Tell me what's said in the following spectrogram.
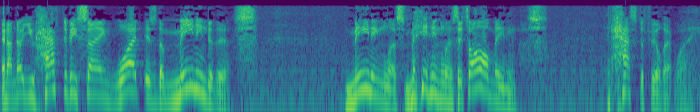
And I know you have to be saying, what is the meaning to this? Meaningless, meaningless. It's all meaningless. It has to feel that way.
